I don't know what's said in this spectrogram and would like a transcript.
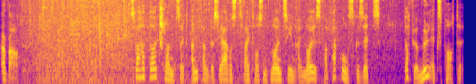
erwartet. Zwar hat Deutschland seit Anfang des Jahres 2019 ein neues Verpackungsgesetz, doch für Müllexporte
